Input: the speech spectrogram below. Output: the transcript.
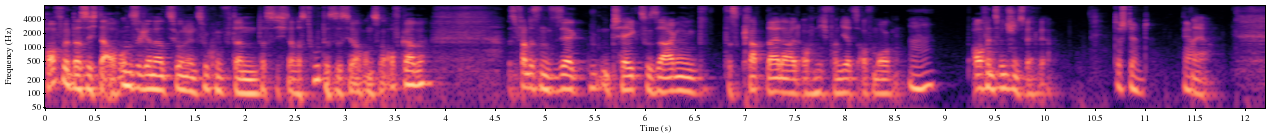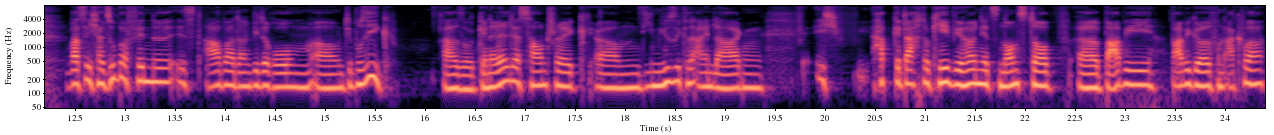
Hoffe, dass sich da auch unsere Generation in Zukunft dann, dass sich da was tut. Das ist ja auch unsere Aufgabe. Ich fand es einen sehr guten Take zu sagen, das klappt leider halt auch nicht von jetzt auf morgen. Mhm. Auch wenn es wünschenswert wäre. Das stimmt. Ja. Naja. Was ich halt super finde, ist aber dann wiederum ähm, die Musik. Also generell der Soundtrack, ähm, die Musical-Einlagen. Ich habe gedacht, okay, wir hören jetzt nonstop äh, Barbie, Barbie Girl von Aqua.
